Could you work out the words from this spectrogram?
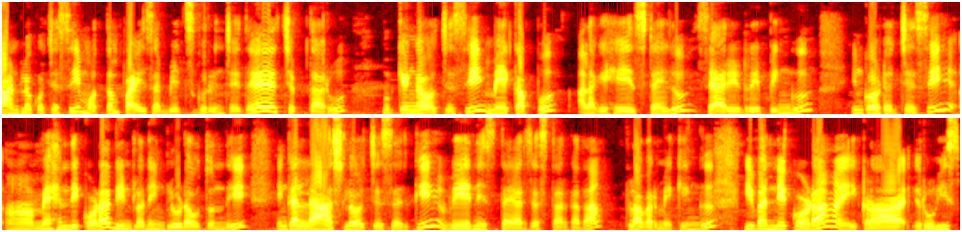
దాంట్లోకి వచ్చేసి మొత్తం ఫైవ్ సబ్జెక్ట్స్ గురించి అయితే చెప్తారు. ముఖ్యంగా వచ్చేసి మేకప్ అలాగే హెయిర్ స్టైలు శారీ డ్రేపింగు ఇంకోటి వచ్చేసి మెహందీ కూడా దీంట్లోనే ఇంక్లూడ్ అవుతుంది. ఇంకా లాస్ట్లో వచ్చేసరికి వేర్నిస్ తయారు చేస్తారు కదా. ఫ్లవర్ మేకింగ్ ఇవన్నీ కూడా ఇక్కడ రూహీస్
